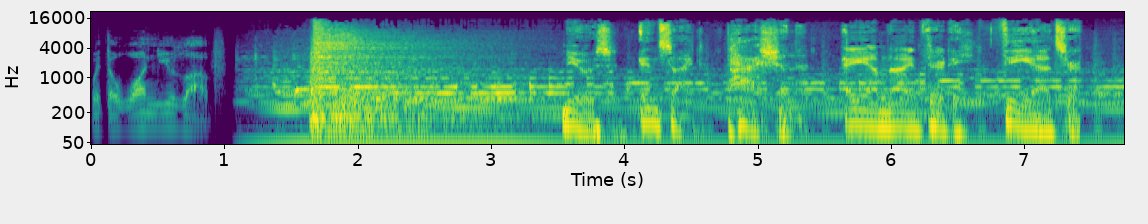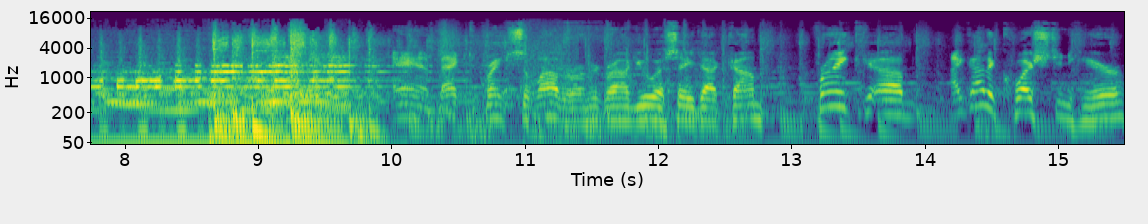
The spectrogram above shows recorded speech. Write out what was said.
with the one you love. News, insight, passion. AM 930, The Answer. And back to Frank Salvato, UndergroundUSA.com. Frank, uh, I got a question here.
